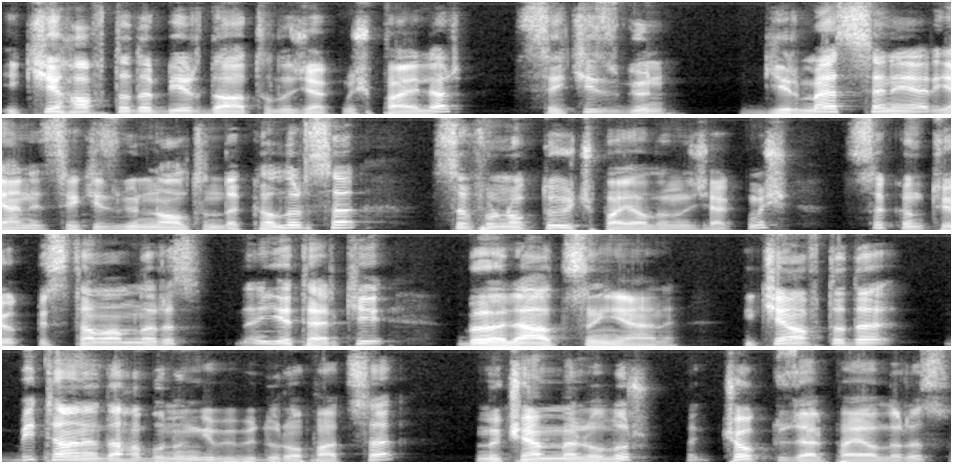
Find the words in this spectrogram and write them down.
2 haftada bir dağıtılacakmış paylar. 8 gün girmezsen eğer yani 8 günün altında kalırsa 0.3 pay alınacakmış. Sıkıntı yok biz tamamlarız. E, yeter ki böyle atsın yani. 2 haftada bir tane daha bunun gibi bir drop atsa mükemmel olur. Çok güzel pay alırız.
